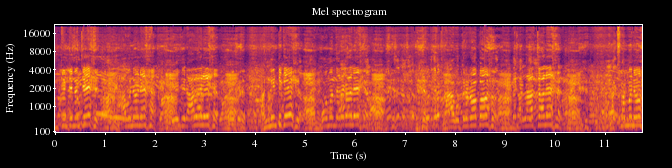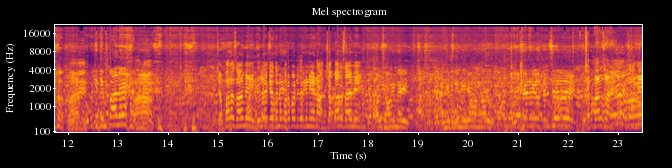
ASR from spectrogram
ఇంటింటి నుంచి కేజీ రావాలి. అన్నింటికి హోమం జరగాలి. నా ఉగ్ర రూపం చల్లార్చాలి. లక్ష్మమ్మను భూమికి దింపాలి. చెప్పాలా స్వామి? తెలియక ఏదైనా పొరపాటు జరిగినాయడా చెప్పాలా స్వామి? చెప్పాలి స్వామి మరి. అన్నిటికీ మీరే ఉన్నారు. చెప్పాలి స్వామి? స్వామి?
